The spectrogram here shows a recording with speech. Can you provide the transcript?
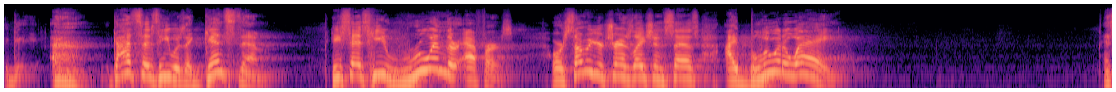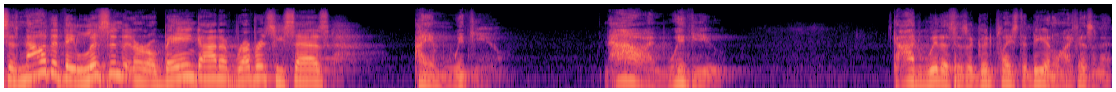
God says he was against them. He says he ruined their efforts. Or some of your translation says, I blew it away. And says, now that they listened and are obeying God of reverence, he says, I am with you. Now I'm with you. God with us is a good place to be in life, isn't it?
